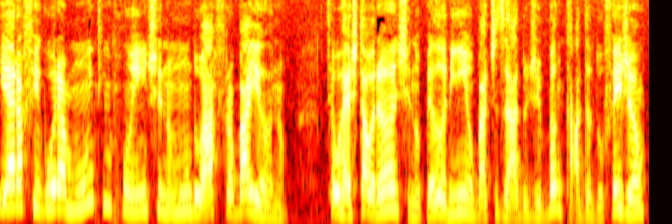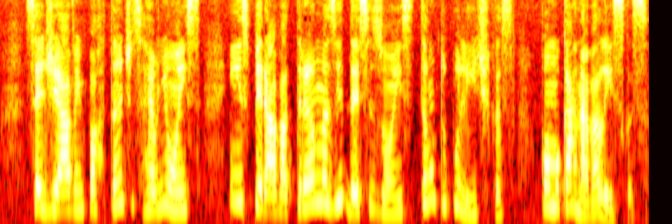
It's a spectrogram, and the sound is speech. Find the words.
e era figura muito influente no mundo afro-baiano. Seu restaurante, no Pelourinho, batizado de Bancada do Feijão, sediava importantes reuniões e inspirava tramas e decisões tanto políticas como carnavalescas.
